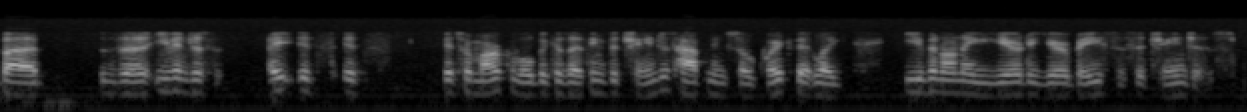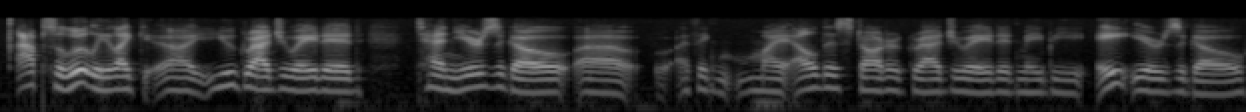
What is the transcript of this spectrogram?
But the even just it's it's it's remarkable because I think the change is happening so quick that like even on a year to year basis it changes. Absolutely. Like uh, you graduated 10 years ago. Uh, I think my eldest daughter graduated maybe eight years ago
